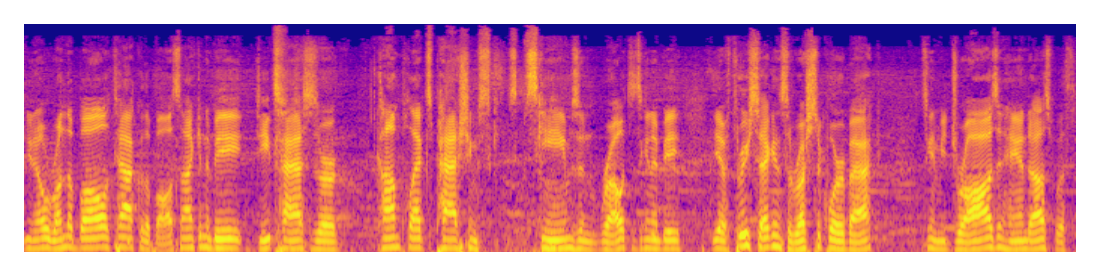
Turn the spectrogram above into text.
you know, run the ball, tackle the ball. It's not going to be deep passes or complex passing schemes and routes. It's going to be you have three seconds to rush the quarterback. It's going to be draws and handoffs with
